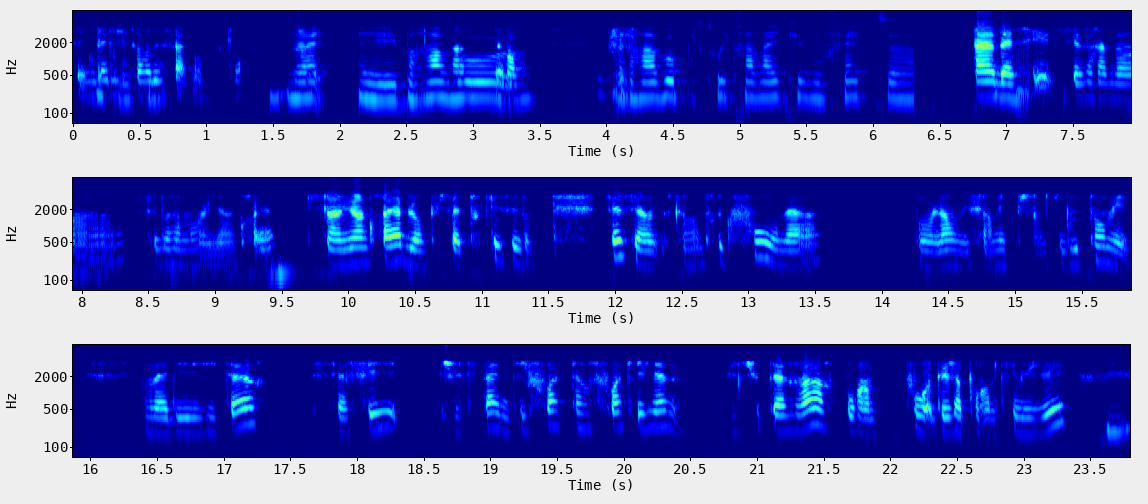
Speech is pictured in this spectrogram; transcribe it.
C'est une belle histoire de femme, en tout cas. Ouais, et bravo, ah, euh, bravo pour tout le travail que vous faites. Ah bah c'est vraiment, vraiment un lien incroyable. C'est un lien incroyable en plus à toutes les saisons. Ça c'est un, un, truc fou. On a Bon, là, on est fermé depuis un petit bout de temps, mais on a des visiteurs. Ça fait, je sais pas, 10 fois, 15 fois qu'ils viennent. C'est super rare pour un, pour, déjà pour un petit musée mm.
